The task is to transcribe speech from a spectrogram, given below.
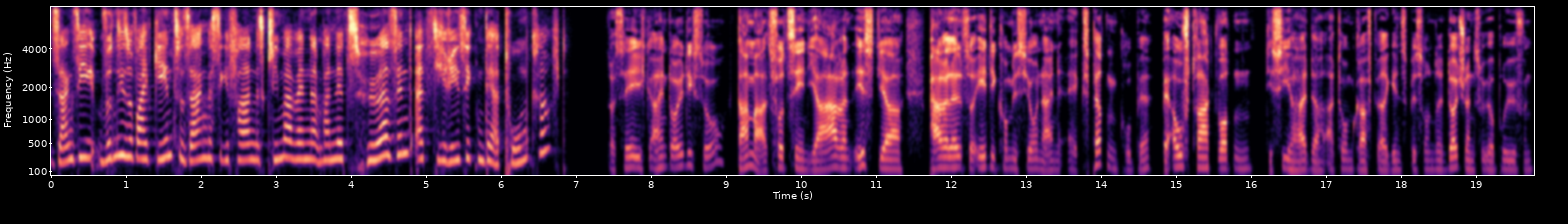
Sagen Sie, würden Sie so weit gehen zu sagen, dass die Gefahren des Klimawandels höher sind als die Risiken der Atomkraft? Das sehe ich eindeutig so. Damals, vor zehn Jahren, ist ja parallel zur Ethikkommission eine Expertengruppe beauftragt worden, die Sicherheit der Atomkraftwerke insbesondere in Deutschland zu überprüfen.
